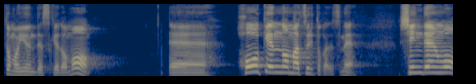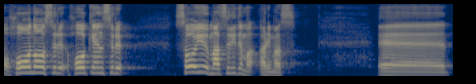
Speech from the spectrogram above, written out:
とも言うんですけども、えー、封建の祭りとかですね。神殿を奉納する封建する。そういう祭りでもあります。え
